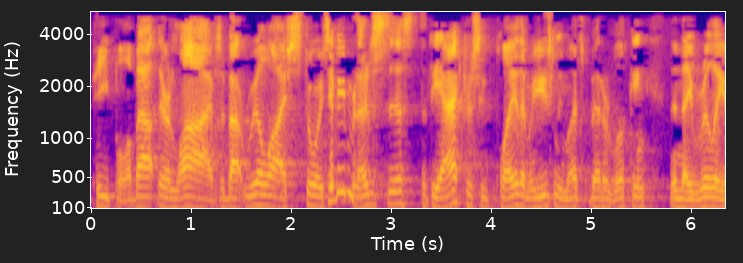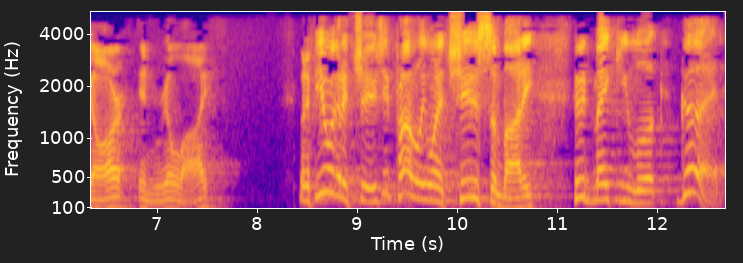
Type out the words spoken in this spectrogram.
people, about their lives, about real life stories. Have you ever noticed this? That the actors who play them are usually much better looking than they really are in real life. But if you were going to choose, you'd probably want to choose somebody who'd make you look good.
